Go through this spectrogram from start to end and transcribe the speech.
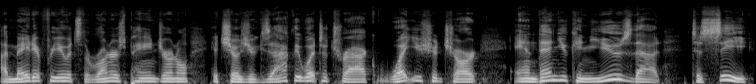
I made it for you. It's the runner's pain journal. It shows you exactly what to track, what you should chart, and then you can use that to see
